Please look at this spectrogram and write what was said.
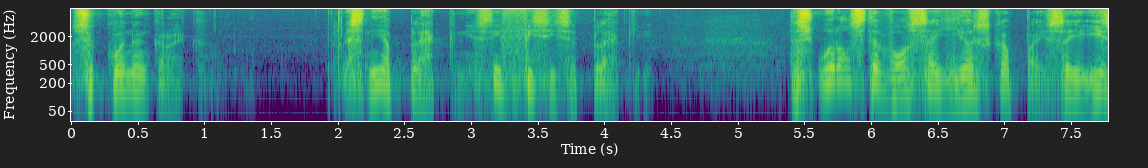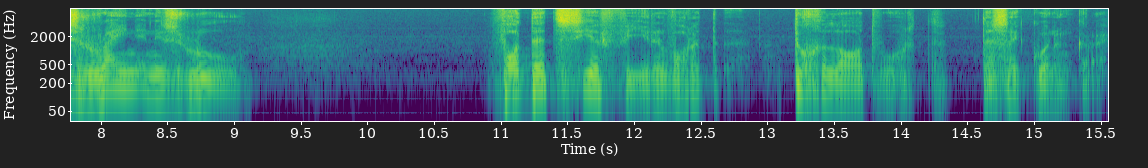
se koninkryk is nie 'n plek nie, is nie 'n fisiese plek nie. Dis oralste waar sy heerskappy, sy his reign and his rule waar dit seëvier en waar dit toegelaat word, dis sy koninkryk.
